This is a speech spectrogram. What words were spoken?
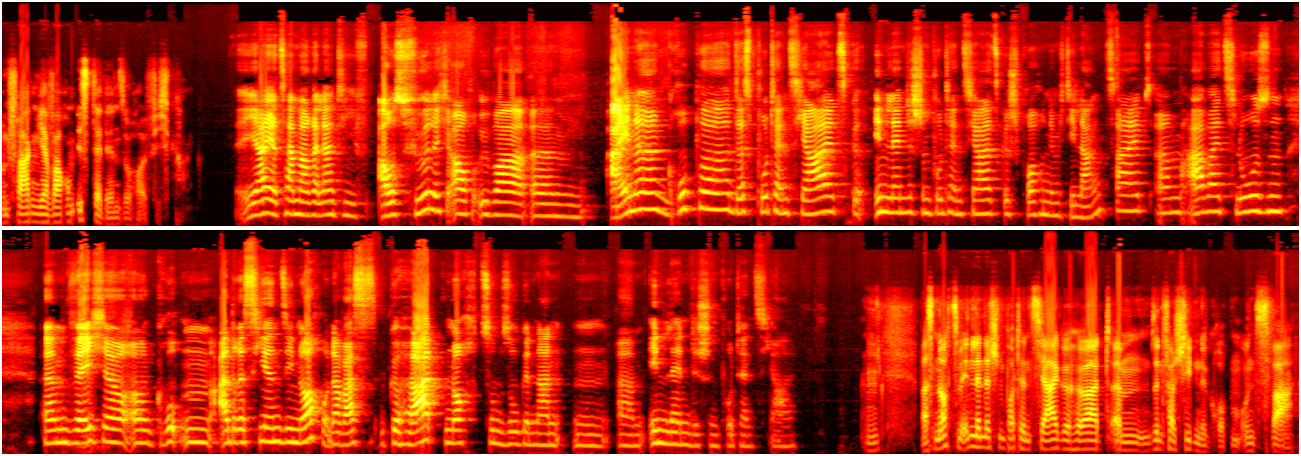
und fragen, ja, warum ist der denn so häufig krank? Ja, jetzt haben wir relativ ausführlich auch über ähm, eine Gruppe des Potenzials, inländischen Potenzials gesprochen, nämlich die Langzeitarbeitslosen. Ähm, ähm, welche äh, Gruppen adressieren Sie noch oder was gehört noch zum sogenannten ähm, inländischen Potenzial? Mhm. Was noch zum inländischen Potenzial gehört, ähm, sind verschiedene Gruppen. Und zwar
